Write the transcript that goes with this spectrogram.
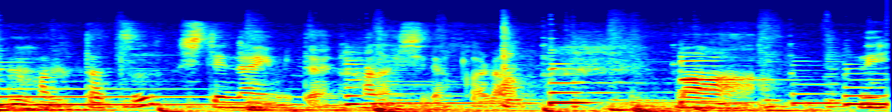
うん発達してないみたいな話だからまあね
